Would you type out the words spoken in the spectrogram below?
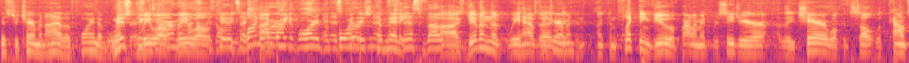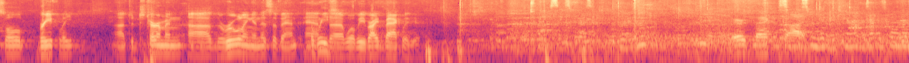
Mr. Chairman, I have a point of order. Mr. We will- Chairman, we will- there's only one I'm- point of order It is before this pertinent to committee. This vote, Uh, Mr. Given that we have Mr. the- the Chairman. con- a conflicting view of parliamentary procedure here, uh, the chair will consult with counsel briefly uh, to determine uh, the ruling in this event, and we- uh, we'll be right back with you. There's McIntyre. This one didn't count, is that what's going on?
